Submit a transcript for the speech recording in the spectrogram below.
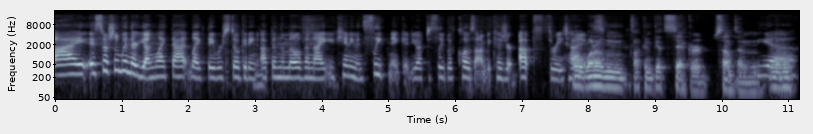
I especially when they're young like that, like they were still getting Mhm. up in the middle of the night. You can't even sleep naked. You have to sleep with clothes on because you're up three times. Or one of them fucking gets sick or something. you Yeah. know?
